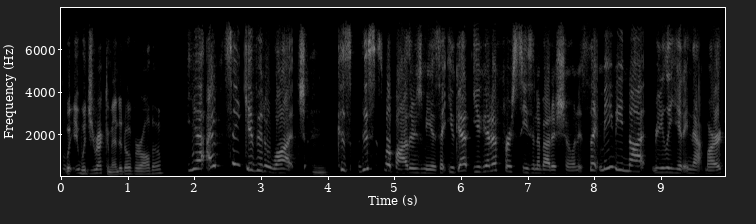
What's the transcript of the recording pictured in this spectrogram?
w- would you recommend it overall though? Yeah, I say give it a watch Mm. because this is what bothers me is that you get you get a first season about a show and it's like maybe not really hitting that mark,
